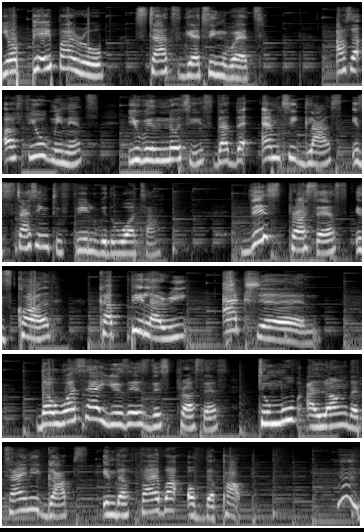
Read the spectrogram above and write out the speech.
Your paper rope starts getting wet. After a few minutes, you will notice that the empty glass is starting to fill with water. This process is called capillary action. The water uses this process to move along the tiny gaps in the fiber of the pulp. Hmm.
